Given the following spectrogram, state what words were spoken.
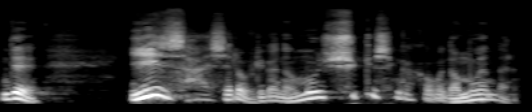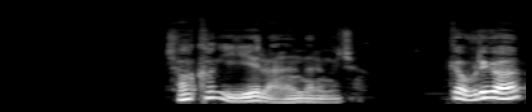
근데 이 사실을 우리가 너무 쉽게 생각하고 넘어간다는 거예요. 정확하게 이해를 안 한다는 거죠. 그러니까 우리가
